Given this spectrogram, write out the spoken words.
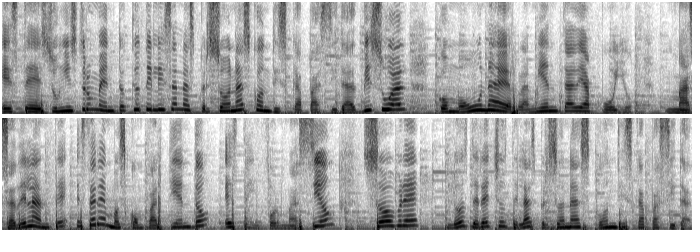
Este es un instrumento que utilizan las personas con discapacidad visual como una herramienta de apoyo. Más adelante estaremos compartiendo esta información sobre los derechos de las personas con discapacidad.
